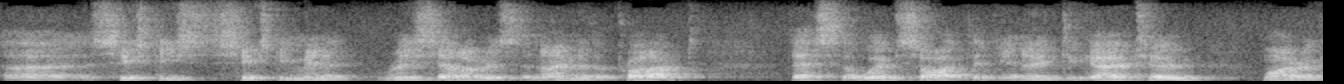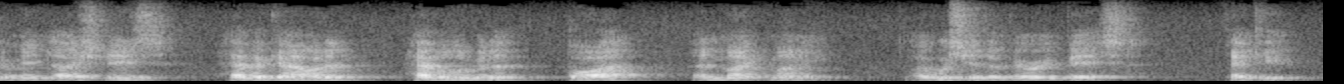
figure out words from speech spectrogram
Uh, 60, 60 minute reseller is the name of the product. That's the website that you need to go to my recommendation is have a go at it, have a look at it, buy it and make money. I wish you the very best. Thank you.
